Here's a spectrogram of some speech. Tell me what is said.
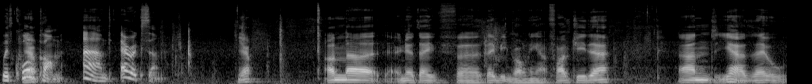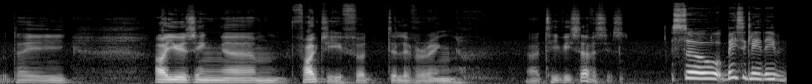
with Qualcomm and Ericsson. Yep. And uh, you know they've uh, they've been rolling out 5G there, and yeah, they they are using um, 5G for delivering uh, TV services. So basically they've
